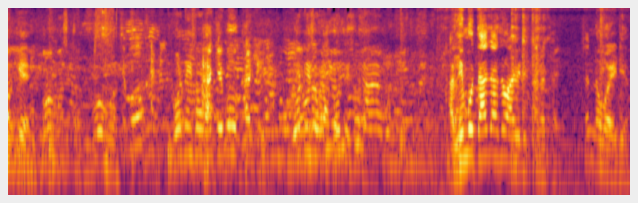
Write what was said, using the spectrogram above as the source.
ઓકે. ગોટી સોડા. બહુ ખાટી. ગોટી સોડા ગોટી સોડા. આ લીંબુ તાજા જો આવી રીતના રખાય છે ને નવો આઈડિયા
